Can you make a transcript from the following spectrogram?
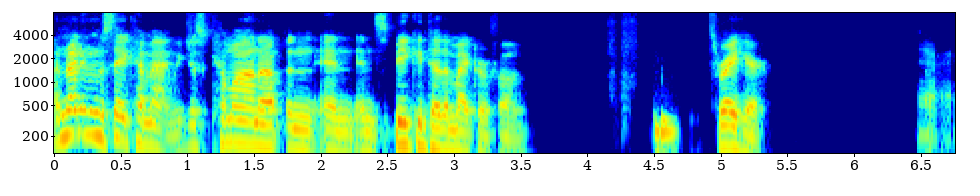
I'm not even gonna say come at me. Just come on up and and and speak into the microphone. It's right here. All right.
